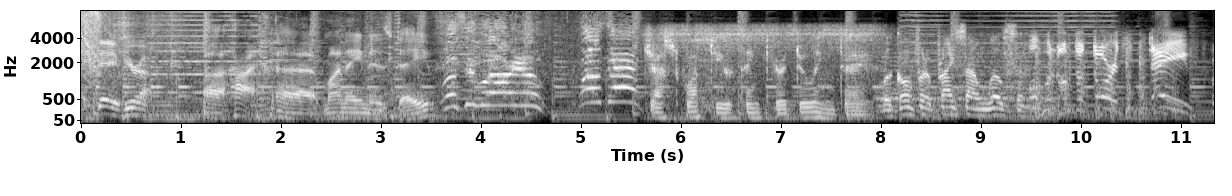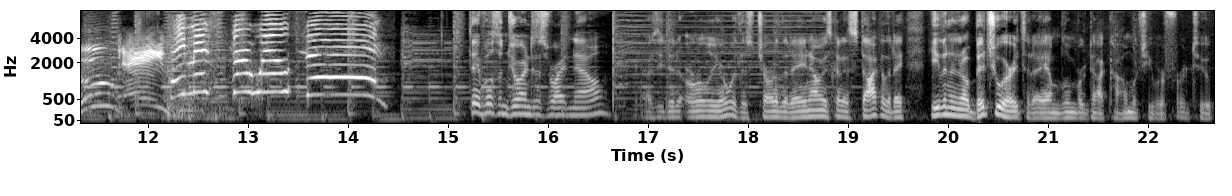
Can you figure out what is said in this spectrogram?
right, Dave, you're up. Uh, hi, uh, my name is Dave. Wilson, where are you? Wilson! Just what do you think you're doing, Dave? We're going for a price on Wilson. Open up the door. It's Dave. Who? Dave. Hey, Mr. Wilson! Dave Wilson joins us right now, as he did earlier with his chart of the day. Now he's got his stock of the day. Even an obituary today on Bloomberg.com, which he referred to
